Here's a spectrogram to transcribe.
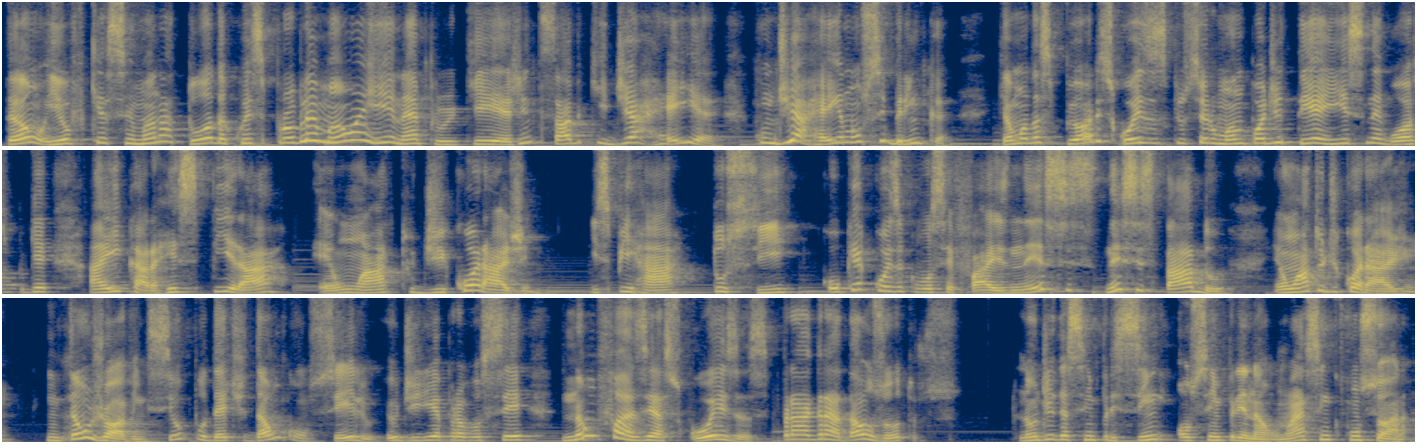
Então, e eu fiquei a semana toda com esse problemão aí, né? Porque a gente sabe que diarreia, com diarreia não se brinca. Que é uma das piores coisas que o ser humano pode ter aí, esse negócio. Porque aí, cara, respirar é um ato de coragem. Espirrar, tossir, qualquer coisa que você faz nesse, nesse estado é um ato de coragem. Então, jovem, se eu puder te dar um conselho, eu diria para você não fazer as coisas para agradar os outros. Não diga sempre sim ou sempre não. Não é assim que funciona.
